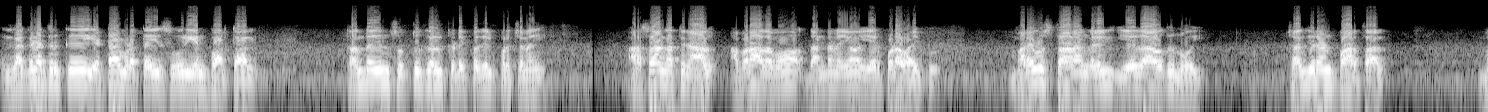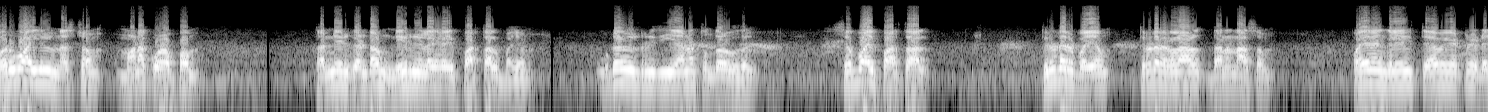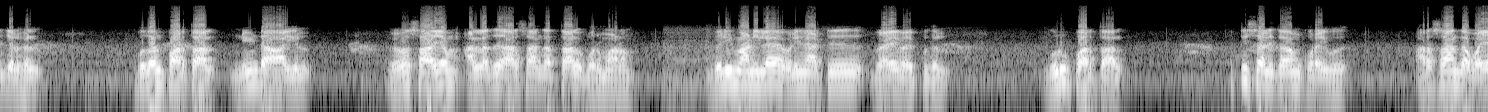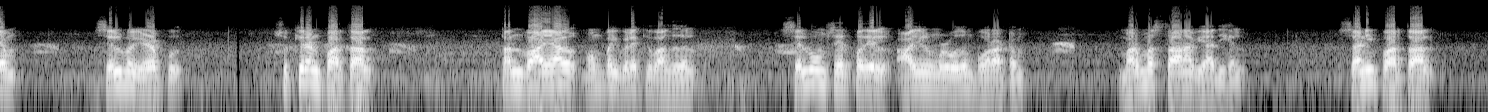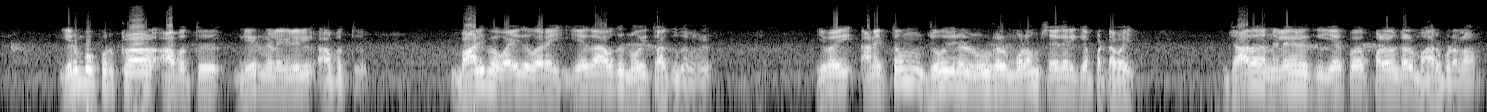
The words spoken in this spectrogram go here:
லக்னத்திற்கு எட்டாம் இடத்தை சூரியன் பார்த்தால். தந்தையின் சொத்துக்கள் கிடைப்பதில் பிரச்சனை. அரசாங்கத்தினால் அபராதமோ தண்டனையோ ஏற்பட வாய்ப்பு. மறைவு ஸ்தானங்களில் ஏதாவது நோய். சந்திரன் பார்த்தால் வருவாயில் நஷ்டம் மனக்குழப்பம். தண்ணீர் கண்டம் நீர்நிலைகளை பார்த்தால் பயம். உடல் ரீதியான தொந்தரவுகள். செவ்வாய் பார்த்தால் திருடர் பயம் திருடர்களால் தனநாசம். பயணங்களில் தேவையற்ற இடைஞ்சல்கள். புதன் பார்த்தால் நீண்ட ஆயுள் விவசாயம் அல்லது அரசாங்கத்தால் வருமானம். வெளிமாநில வெளிநாட்டு வேலைவாய்ப்புகள். குரு பார்த்தால் புத்திசாலித்தனம் குறைவு அரசாங்க பயம் செல்வ இழப்பு. சுக்கிரன் பார்த்தால் தன் வாயால் வம்பை விலைக்கு வாங்குதல். செல்வம் சேர்ப்பதில் ஆயுள் முழுவதும் போராட்டம். மர்மஸ்தான வியாதிகள். சனி பார்த்தால் இரும்பு பொருட்களால் ஆபத்து நீர்நிலைகளில் ஆபத்து. வாலிப வயது வரை ஏதாவது நோய் தாக்குதல்கள். இவை அனைத்தும் ஜோதிட நூல்கள் மூலம் சேகரிக்கப்பட்டவை. ஜாதக நிலைகளுக்கு ஏற்ப பலன்கள் மாறுபடலாம்.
